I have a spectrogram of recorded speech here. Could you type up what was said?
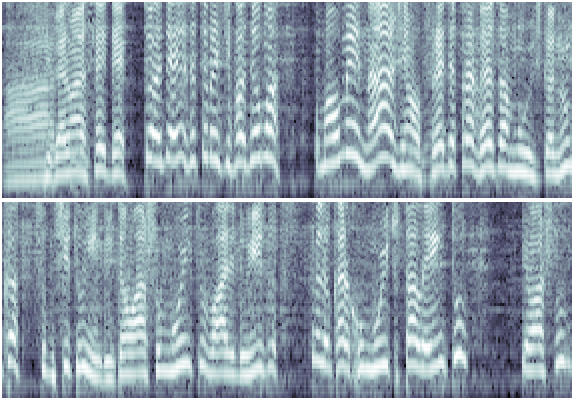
ah, Tiveram sim. essa ideia. Então a ideia é exatamente de fazer uma, uma homenagem ao Fred através da música, nunca substituindo. Então eu acho muito válido isso. Ele é um cara com muito talento. Eu acho,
